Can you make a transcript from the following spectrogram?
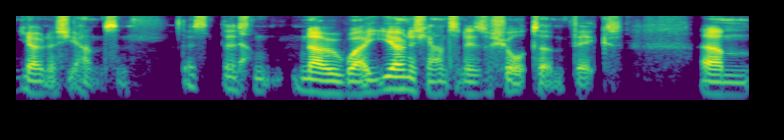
Jonas Johansson. There's there's no, no way. Jonas Johansson is a short term fix. Um,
